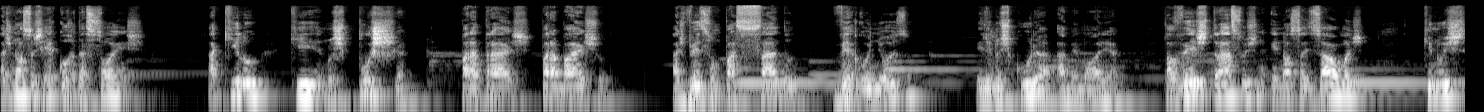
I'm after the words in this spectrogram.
as nossas recordações, aquilo que nos puxa para trás, para baixo, às vezes um passado vergonhoso, ele nos cura a memória. Talvez traços em nossas almas que nos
